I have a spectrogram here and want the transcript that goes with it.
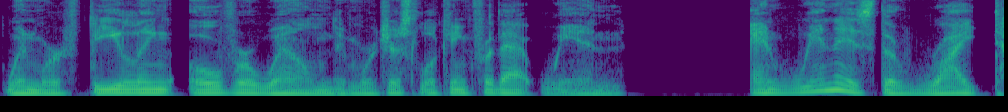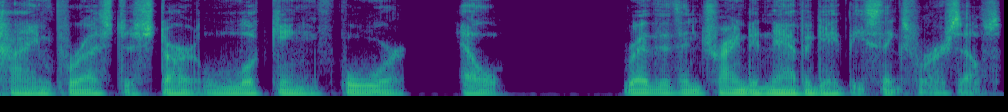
when we're feeling overwhelmed and we're just looking for that win? And when is the right time for us to start looking for help rather than trying to navigate these things for ourselves?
